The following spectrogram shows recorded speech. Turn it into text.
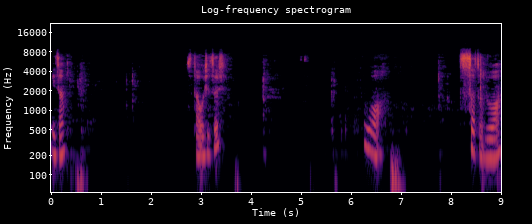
I co? Stało się coś? Ło. Co to było?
